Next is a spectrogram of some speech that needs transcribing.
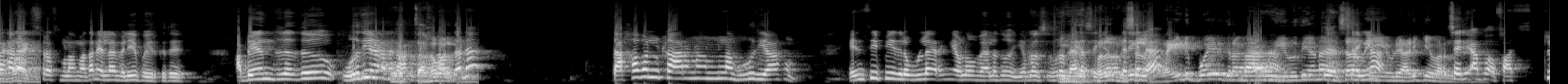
சஹரா எக்ஸ்பிரஸ் மூலமா தானே எல்லாம் வெளியே போயிருக்குது. அப்படின்றது உறுதியான தகவல். தானே தகவல் காரணம்லாம் உறுதியாகும். என்சிபி இதுல உள்ள இறங்கி எவ்வளவு வேலை எவ்வளவு தூரம் வேலை செய்யும் தெரியல. ரைடு போயிருக்கிறாங்க. சரி அப்போ ஃபர்ஸ்ட்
